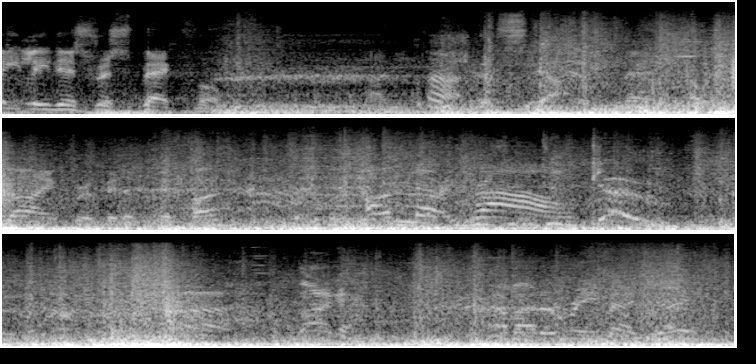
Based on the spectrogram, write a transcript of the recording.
completely disrespectful. I Ah, show good stuff. men. I was dying for a bit of pippa. On the prowl. Go! Bugger! How about a rematch, eh?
